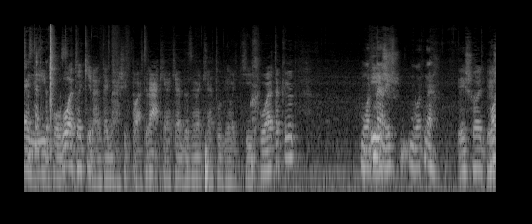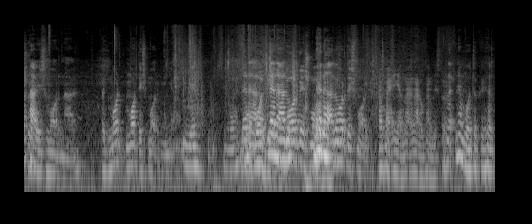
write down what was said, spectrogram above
Ennyi info volt, hogy kiment egy másik parti. Rá kéne kérdezni, meg kell tudni, hogy kik voltak ők, Mortnál És- és Mortnál. és hogy... És Mortnál hogy- és Mordnál. Vagy Mord, Mord és Morg mindjárt. Igen. De Mord náluk, és- de náluk, Mord és de Mord. náluk. Mord és Morg. Hát ne, igen, ná- náluk nem biztos. Ne, nem voltak olyan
